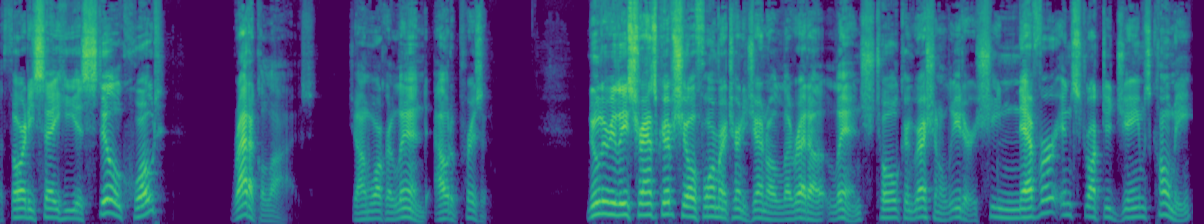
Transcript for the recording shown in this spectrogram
Authorities say he is still, quote, radicalized. John Walker Lindh out of prison. Newly released transcripts show former Attorney General Loretta Lynch told congressional leaders she never instructed James Comey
